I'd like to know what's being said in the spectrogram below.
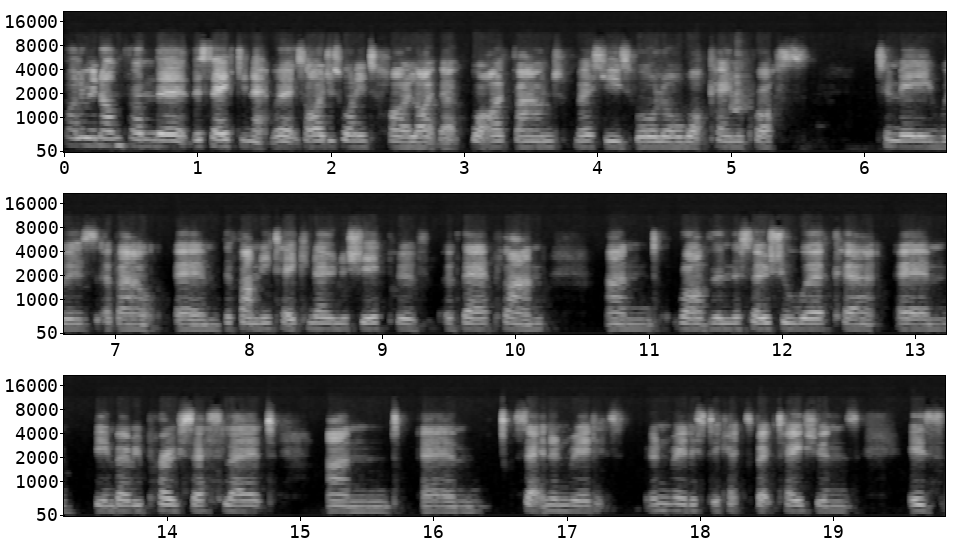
Following on from the, the safety networks, I just wanted to highlight that what I found most useful or what came across to me was about um, the family taking ownership of, of their plan and rather than the social worker um, being very process led and um, setting unreal- unrealistic expectations is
